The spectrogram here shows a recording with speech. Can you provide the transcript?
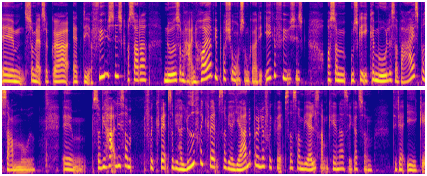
øhm, som altså gør, at det er fysisk, og så er der noget, som har en højere vibration, som gør det ikke fysisk, og som måske ikke kan måles og vejes på samme måde. Øhm, så vi har ligesom frekvenser, vi har lydfrekvenser, vi har hjernebølgefrekvenser, som vi alle sammen kender sikkert som det der EEG,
